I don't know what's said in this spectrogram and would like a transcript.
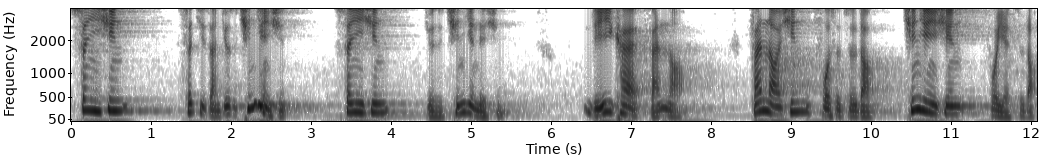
身心实际上就是清净心，身心就是清净的心，离开烦恼，烦恼心佛是知道。清净心，佛也知道，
